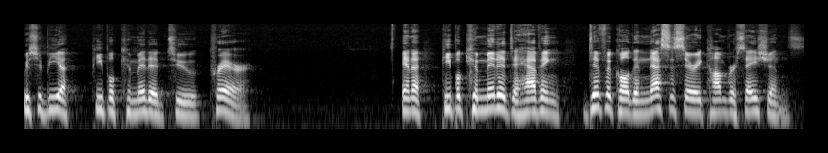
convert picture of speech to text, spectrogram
we should be a people committed to prayer and a people committed to having difficult and necessary conversations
